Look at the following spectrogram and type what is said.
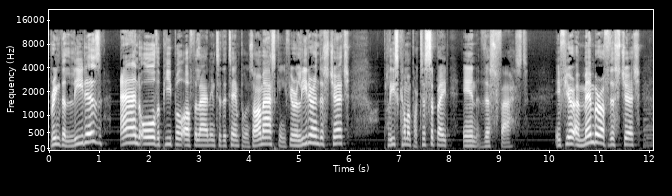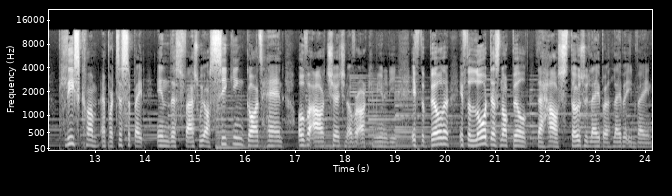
Bring the leaders and all the people of the land into the temple. And so I'm asking, if you're a leader in this church, please come and participate in this fast. If you're a member of this church, please come and participate in this fast. We are seeking God's hand over our church and over our community. If the builder, if the Lord does not build the house, those who labor, labor in vain.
